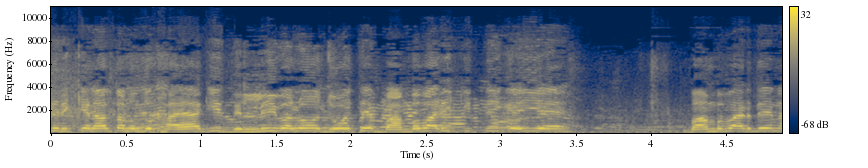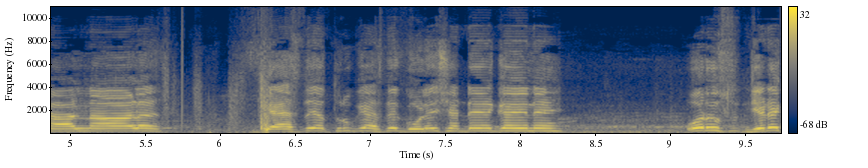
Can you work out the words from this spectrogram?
ਤਰੀਕੇ ਨਾਲ ਤੁਹਾਨੂੰ ਦਿਖਾਇਆ ਕਿ ਦਿੱਲੀ ਵੱਲੋਂ ਜੋ ਇੱਥੇ ਬੰਬਬਾਰੀ ਕੀਤੀ ਗਈ ਹੈ ਬੰਬਬਾਰੀ ਦੇ ਨਾਲ ਨਾਲ ਗੈਸ ਦੇ ਅਥਰੂ ਗੈਸ ਦੇ ਗੋਲੇ ਛੱਡੇ ਗਏ ਨੇ ਔਰ ਉਸ ਜਿਹੜੇ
